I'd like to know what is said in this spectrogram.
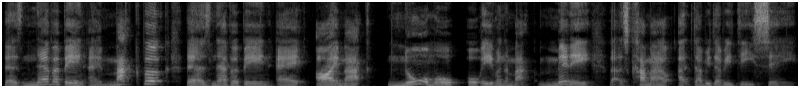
There's never been a MacBook, there's never been a iMac normal or even a Mac Mini that has come out at WWDC.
